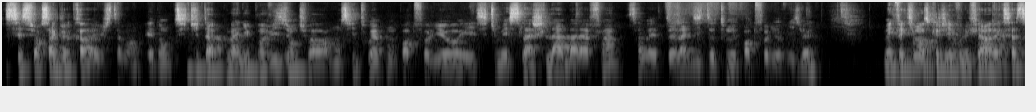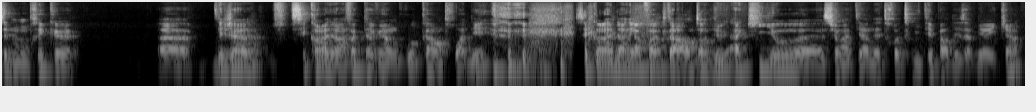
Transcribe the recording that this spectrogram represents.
C'est sur ça que je travaille justement. Et donc si tu tapes manu.vision, tu vas avoir mon site web, mon portfolio, et si tu mets slash lab à la fin, ça va être la liste de tous mes portfolios visuels. Mais effectivement, ce que j'ai voulu faire avec ça, c'est de montrer que euh, déjà, c'est quand la dernière fois que tu as vu un gros cas en 3D C'est quand la dernière fois que tu as entendu Akio euh, sur Internet retweeté par des Américains?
